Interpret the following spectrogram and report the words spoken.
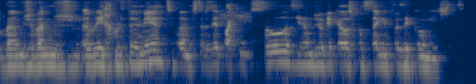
vamos, vamos abrir recrutamento, vamos trazer para aqui pessoas e vamos ver o que é que elas conseguem fazer com isto.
